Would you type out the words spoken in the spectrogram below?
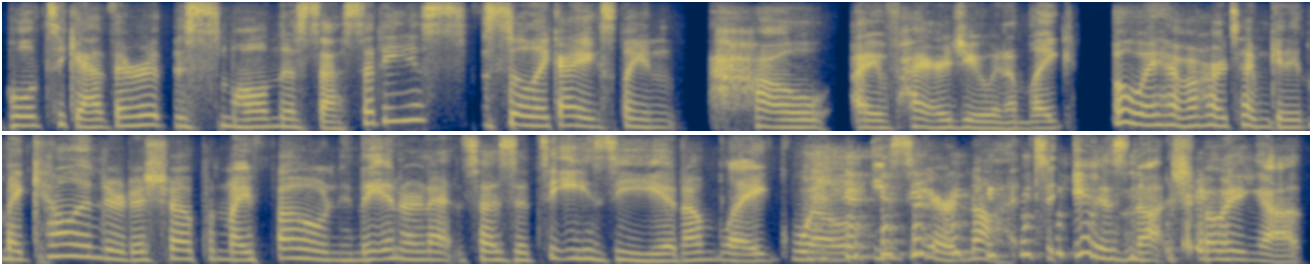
pull together the small necessities. So, like, I explain how I've hired you, and I'm like, oh, I have a hard time getting my calendar to show up on my phone, and the internet says it's easy. And I'm like, well, easy or not, it is not showing up.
